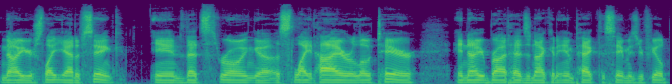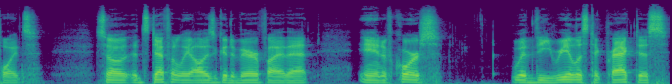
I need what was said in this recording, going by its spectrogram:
now you're slightly out of sync. And that's throwing a, a slight high or low tear, And now your broadhead's not going to impact the same as your field points. So it's definitely always good to verify that. And of course, with the realistic practice,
